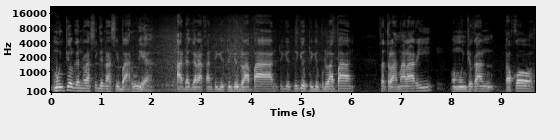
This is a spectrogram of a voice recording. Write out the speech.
muncul generasi-generasi baru ya. Ada gerakan 778, 77, 78. Setelah Malari memunculkan tokoh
